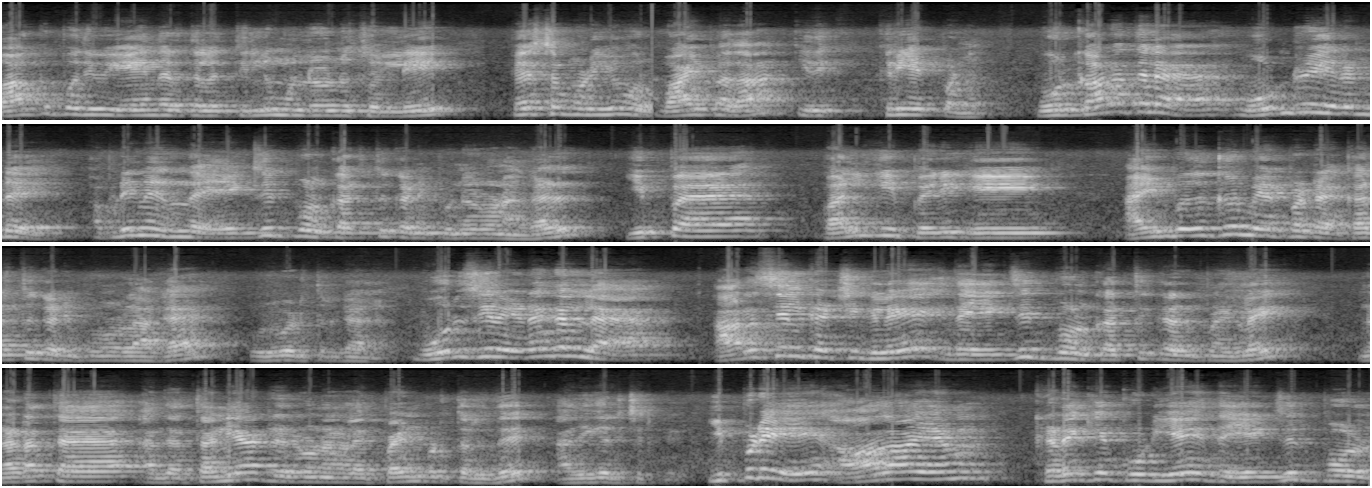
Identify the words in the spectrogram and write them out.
வாக்குப்பதிவு இயந்திரத்தில் தில்லுமுள்ளுன்னு சொல்லி பேச முடியும். ஒரு வாய்ப்பை தான் இது கிரியேட் பண்ணுது. ஒரு காலத்தில் ஒன்று இரண்டு அப்படின்னு இருந்த எக்ஸிட் போல் கருத்து கணிப்பு நிறுவனங்கள் இப்போ பல்கி பெருகி ஐம்பதுக்கும் மேற்பட்ட கருத்து கணிப்பு நூலாக உருவெடுத்திருக்காங்க. ஒரு சில இடங்களில் அரசியல் கட்சிகளே இந்த எக்ஸிட் போல் கருத்து கணிப்புகளை நடத்த அந்த தனியார் நிறுவனங்களை பயன்படுத்துறது அதிகரிச்சிருக்கு. இப்படி ஆதாயம் கிடைக்கக்கூடிய இந்த எக்ஸிட் போல்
